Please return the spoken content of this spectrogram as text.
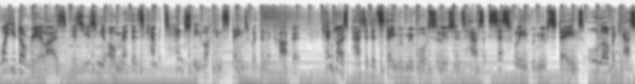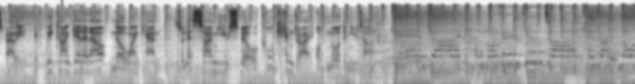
What you don't realize is using your own methods can potentially lock in stains within the carpet. ChemDry's patented stain removal solutions have successfully removed stains all over Cache Valley. If we can't get it out, no one can. So next time you spill, call ChemDry of Northern Utah. ChemDry of Northern Utah. ChemDry of Northern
